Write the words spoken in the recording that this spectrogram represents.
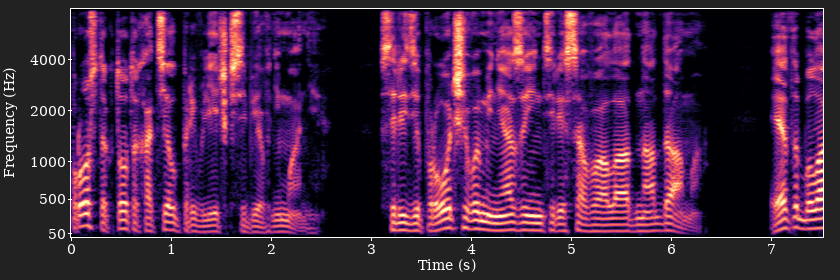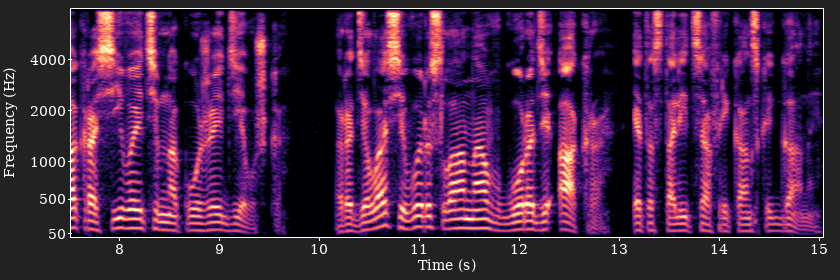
Просто кто-то хотел привлечь к себе внимание. Среди прочего меня заинтересовала одна дама. Это была красивая темнокожая девушка. Родилась и выросла она в городе Акра, это столица африканской Ганы.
